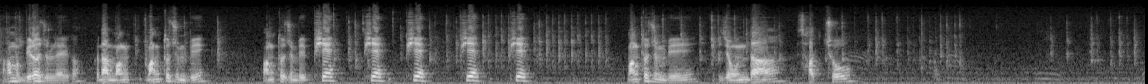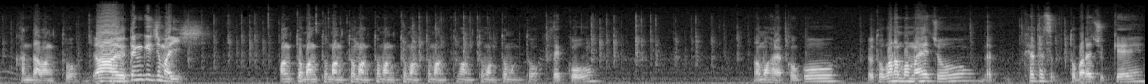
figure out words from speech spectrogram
한번 밀어줄래 이거? 그 다음 망, 망토 준비. 망토 준비. 피해 피해 피해 피해 피해. 망토 준비. 이제 온다. 4초. 간다 망토. 야 이거 땡기지마 이 망토 망토 망토 망토 망토 망토 망토 망토 망토 망토. 됐고. 넘어갈 거고. 이거 도발 한 번만 해줘. 나 텔테스 도발해줄게.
